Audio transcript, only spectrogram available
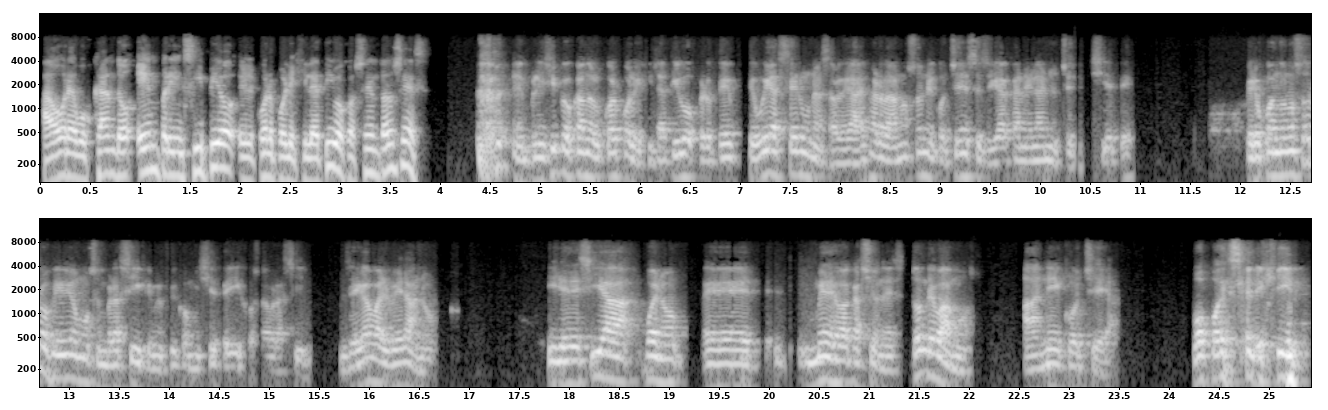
ahora buscando en principio el cuerpo legislativo, José, entonces. En principio buscando el cuerpo legislativo, pero te, voy a hacer una salvedad, es verdad, no son necochenses, llegué acá en el año 87, pero cuando nosotros vivíamos en Brasil, que me fui con mis siete hijos a Brasil, llegaba el verano y le decía, bueno, eh, mes de vacaciones, ¿dónde vamos? A Necochea Vos podés elegir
